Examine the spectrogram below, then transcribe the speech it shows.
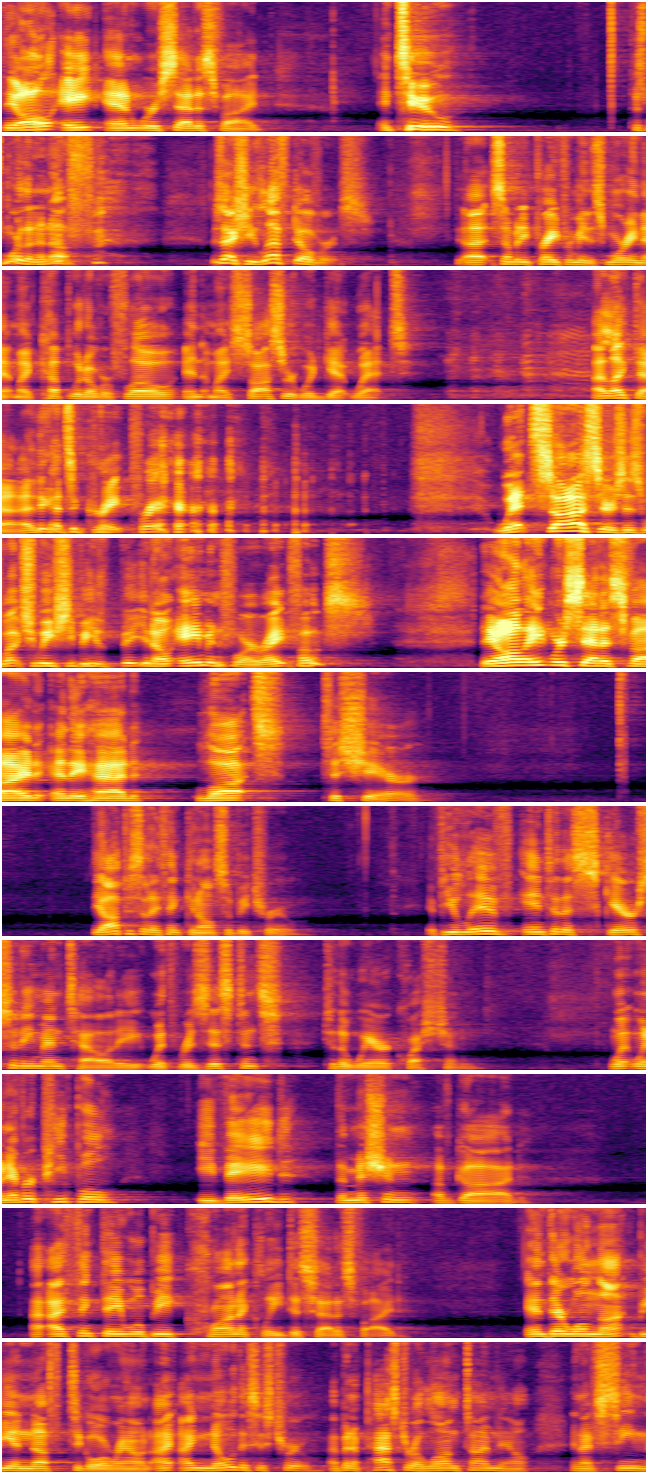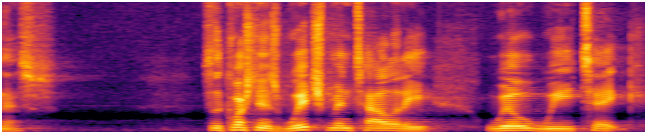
They all ate and were satisfied. And two, there's more than enough. There's actually leftovers. Uh, somebody prayed for me this morning that my cup would overflow and that my saucer would get wet. I like that. I think that's a great prayer. wet saucers is what we should be, you know, aiming for, right, folks? They all ate were satisfied, and they had lots to share. The opposite, I think, can also be true. If you live into the scarcity mentality with resistance to the where question, whenever people evade the mission of God, I think they will be chronically dissatisfied. And there will not be enough to go around. I, I know this is true. I've been a pastor a long time now, and I've seen this. So the question is which mentality will we take?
